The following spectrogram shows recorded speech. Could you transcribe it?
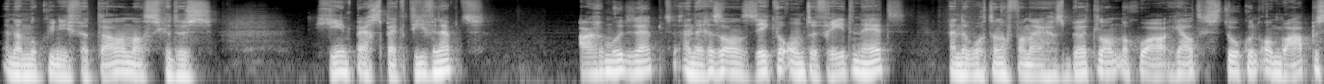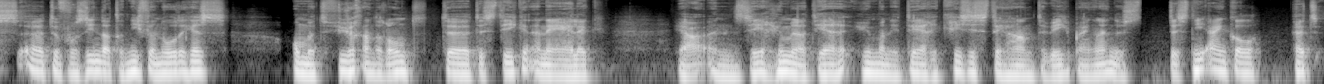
En dan moet ik u niet vertellen, als je dus geen perspectieven hebt, armoede hebt en er is al een zekere ontevredenheid, en er wordt dan nog van ergens buitenland nog wat geld gestoken om wapens uh, te voorzien, dat er niet veel nodig is om het vuur aan de lont te, te steken en eigenlijk ja, een zeer humanitaire, humanitaire crisis te gaan teweegbrengen. Dus het is niet enkel het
